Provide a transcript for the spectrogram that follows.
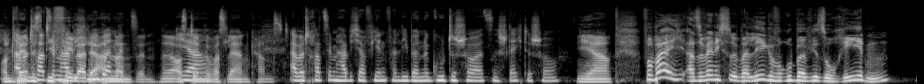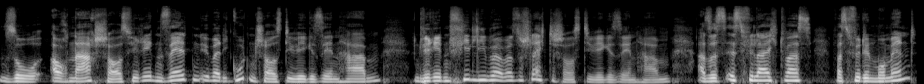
Und Aber wenn es die Fehler der anderen eine- sind, ne, aus Ja. denen du was lernen kannst. Aber trotzdem habe ich auf jeden Fall lieber eine gute Show als eine schlechte Show. Ja. Wobei, ich, also wenn ich so überlege, worüber wir so reden, so auch Nachschaus, wir reden selten über die guten Shows, die wir gesehen haben. Und wir reden viel lieber über so schlechte Shows, die wir gesehen haben. Also es ist vielleicht was, was für den Moment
